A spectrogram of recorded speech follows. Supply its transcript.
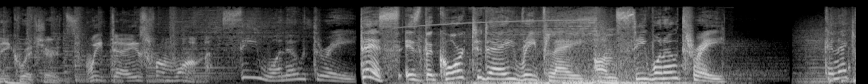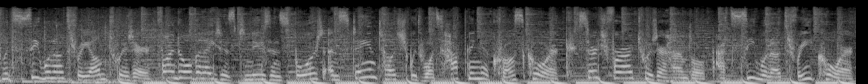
Nick Richards, weekdays from 1. C103. This is the Cork Today replay on C103. Connect with C103 on Twitter. Find all the latest news and sport and stay in touch with what's happening across Cork. Search for our Twitter handle at C103 Cork.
